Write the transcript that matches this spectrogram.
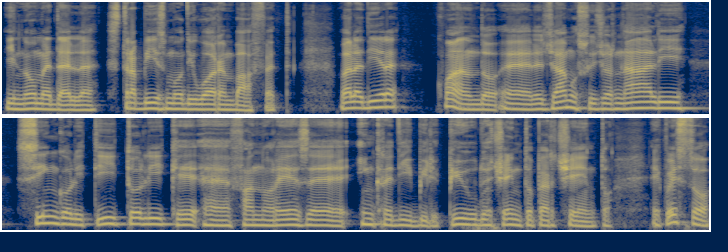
il nome del strabismo di Warren Buffett, vale a dire quando eh, leggiamo sui giornali singoli titoli che eh, fanno rese incredibili, più 200%, e questo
